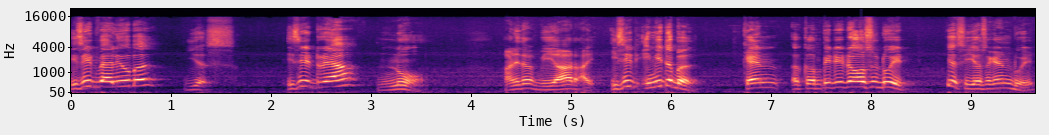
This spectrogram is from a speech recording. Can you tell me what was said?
Is it valuable? Yes. Is it rare? No. Another VRI is it imitable can a competitor also do it? Yes he also can do it.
